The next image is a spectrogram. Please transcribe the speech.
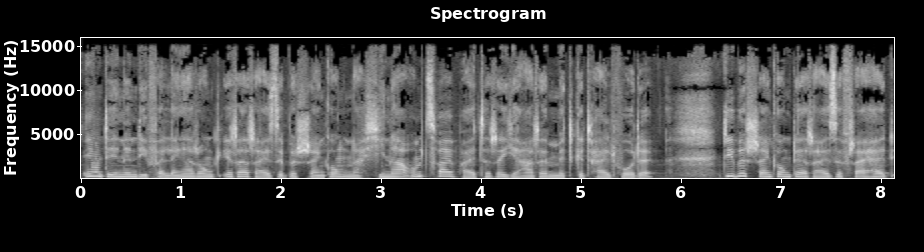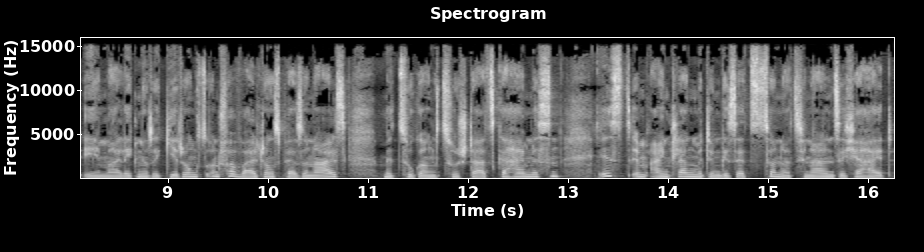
in denen die Verlängerung ihrer Reisebeschränkung nach China um zwei weitere Jahre mitgeteilt wurde. Die Beschränkung der Reisefreiheit ehemaligen Regierungs- und Verwaltungspersonals mit Zugang zu Staatsgeheimnissen ist im Einklang mit dem Gesetz zur nationalen Sicherheit.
